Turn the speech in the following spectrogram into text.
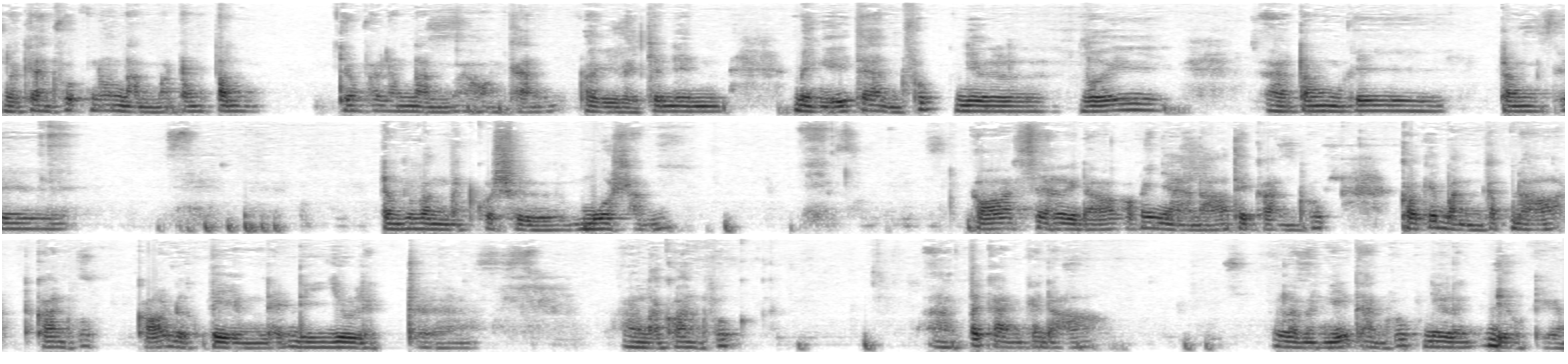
Rồi cái hạnh phúc nó nằm ở trong tâm chứ không phải là nằm ở hoàn cảnh. Bởi vì vậy cho nên mình nghĩ tới hạnh phúc như với à, trong cái trong cái trong cái văn mạch của sự mua sắm. Có xe hơi đó có cái nhà đó thì có hạnh phúc. Có cái bằng cấp đó có hạnh phúc. Có được tiền để đi du lịch à, là có hạnh phúc à, tất cả những cái đó là mình nghĩ hạnh phúc như là điều kiện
